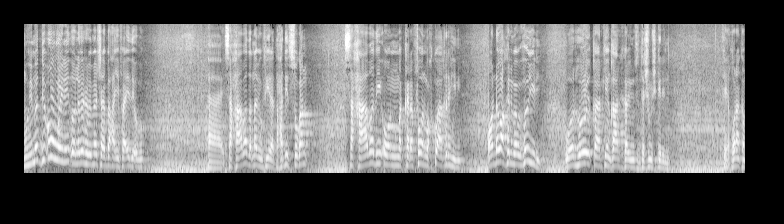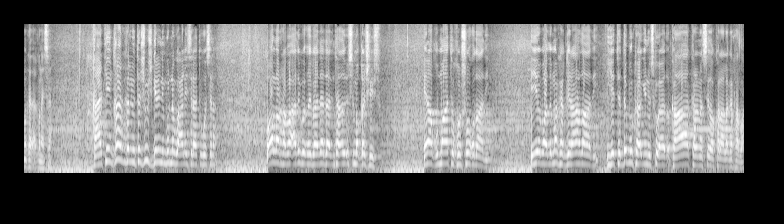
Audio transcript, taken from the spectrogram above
muhiimadii u weyneyd oo laga rabay meesha baxay faa'iido ogo ay saxaabada nabigu fiirada xadiis sugan saxaabadii oon mikrofon wax ku aqrinaynin oo dhawaaq kalima wuxuu yiri war hooy qaarkiin qaarka kale inuu tashwiish gelin ee quraanka markaad aqrinaysaa qaarkiin qaarka kale inuu tashwiish gelin buu nabigu kaleey salaatu wasalaam oo la raba adigu cibaadadaada intaad isma qashiiso inaad qumaati khushuucdaadi iyo baad marka qiraa'adaadi iyo tadabburkaaga inuu isku aado ka kalena sidoo kale laga raba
